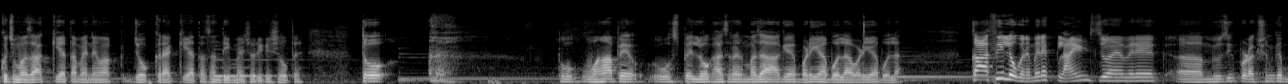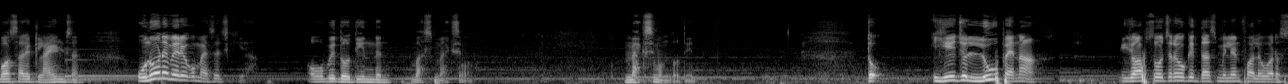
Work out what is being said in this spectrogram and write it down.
कुछ मज़ाक किया था मैंने, वहाँ जो क्रैक किया था संदीप महेश्वरी के शो पे। तो तो वहाँ पे उस पर लोग हंस रहे मज़ा आ गया, बढ़िया बोला बढ़िया बोला। काफ़ी लोगों ने, मेरे क्लाइंट्स जो हैं, मेरे म्यूज़िक प्रोडक्शन के बहुत सारे क्लाइंट्स हैं, उन्होंने मेरे को मैसेज किया। और वो भी दो तीन दिन, बस मैक्सिमम मैक्सिमम दो तीन। तो ये जो लूप है ना जो आप सोच रहे हो कि दस मिलियन फॉलोअर्स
